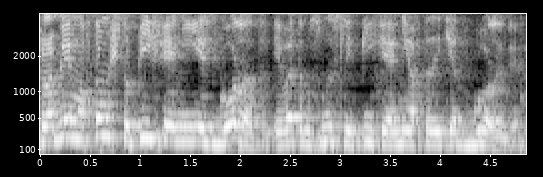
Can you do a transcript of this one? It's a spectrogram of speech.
Проблема в том, что Пифия не есть город, и в этом смысле Пифия не авторитет в городе.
